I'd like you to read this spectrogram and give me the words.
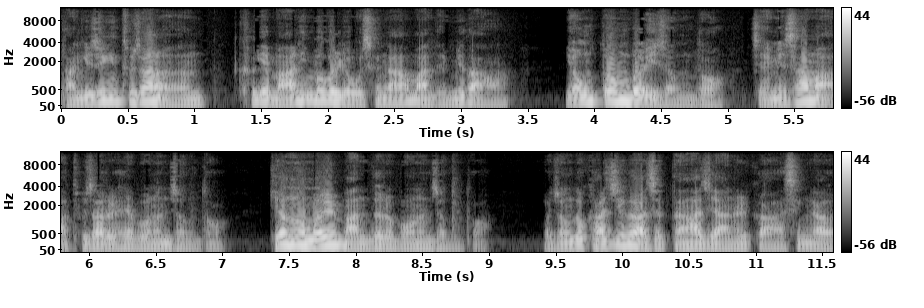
단기적인 투자는 크게 많이 먹으려고 생각하면 안 됩니다. 용돈벌이 정도, 재미삼아 투자를 해보는 정도, 경험을 만들어 보는 정도, 그 정도까지가 적당하지 않을까 생각을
